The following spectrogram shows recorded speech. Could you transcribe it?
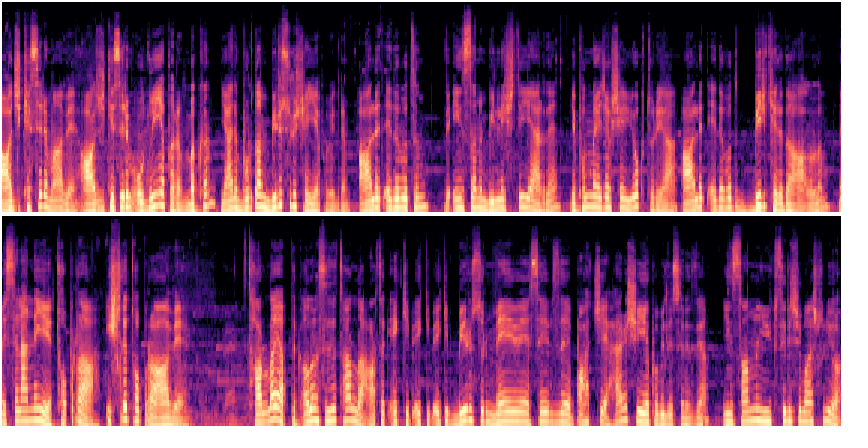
Ağacı keserim abi. Ağacı keserim odun yaparım. Bakın yani buradan bir sürü şey yapabilirim. Alet edevatın ve insanın birleştiği yerde yapılmayacak şey yoktur ya. Alet edevatı bir kere daha alalım. Mesela neyi? Toprağı. İşle toprağı abi. Tarla yaptık. Alın size tarla. Artık ekip ekip ekip bir sürü meyve, sebze, bahçe her şeyi yapabilirsiniz ya. İnsanlığın yükselişi başlıyor.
